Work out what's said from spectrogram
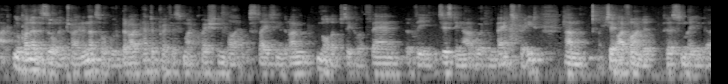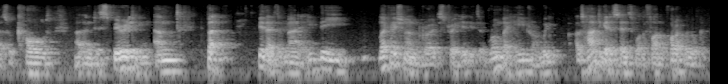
I- Look, I know this is all in train and that's all good, but I have to preface my question by stating that I'm not a particular fan of the existing artwork on Bank Street. Um, I find it personally uh, sort of cold uh, and dispiriting. Um, But be that as it may, the location on Grove Street, it- it's a rhombohedron. We, it was hard to get a sense of what the final product would look.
